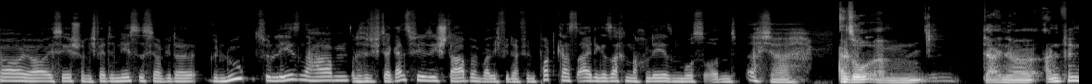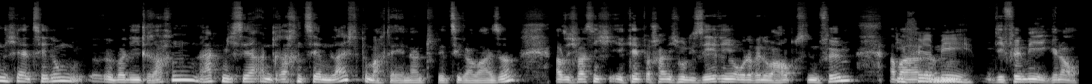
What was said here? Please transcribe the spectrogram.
ja, ja, ich sehe schon. Ich werde nächstes Jahr wieder genug zu lesen haben. Und es wird wieder ganz viel sich stapeln, weil ich wieder für den Podcast einige Sachen noch lesen muss. Und ach ja, Also, ähm, deine anfängliche Erzählung über die Drachen hat mich sehr an Drachenzähmen leicht gemacht erinnert, witzigerweise. Also ich weiß nicht, ihr kennt wahrscheinlich nur die Serie oder wenn überhaupt den Film. Aber, Die Filme. Ähm, die Filme, genau.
